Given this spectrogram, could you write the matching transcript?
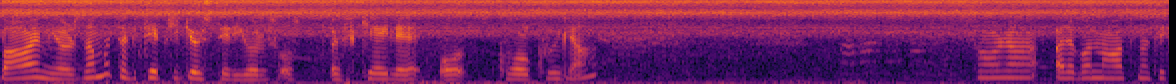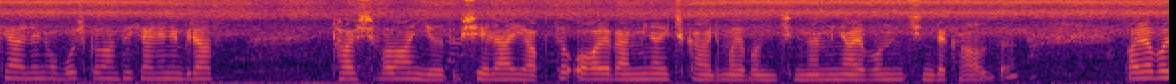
Bağırmıyoruz ama tabii tepki gösteriyoruz o öfkeyle, o korkuyla. Sonra arabanın altına tekerlerini, o boş kalan tekerlerini biraz taş falan yığdı, bir şeyler yaptı. O ara ben Mina'yı çıkardım arabanın içinden. Mina arabanın içinde kaldı. Araba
